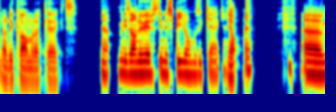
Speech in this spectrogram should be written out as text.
naar de camera kijkt. Ja, maar die zal nu eerst in de spiegel moeten kijken. Ja. Hè? Ehm,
